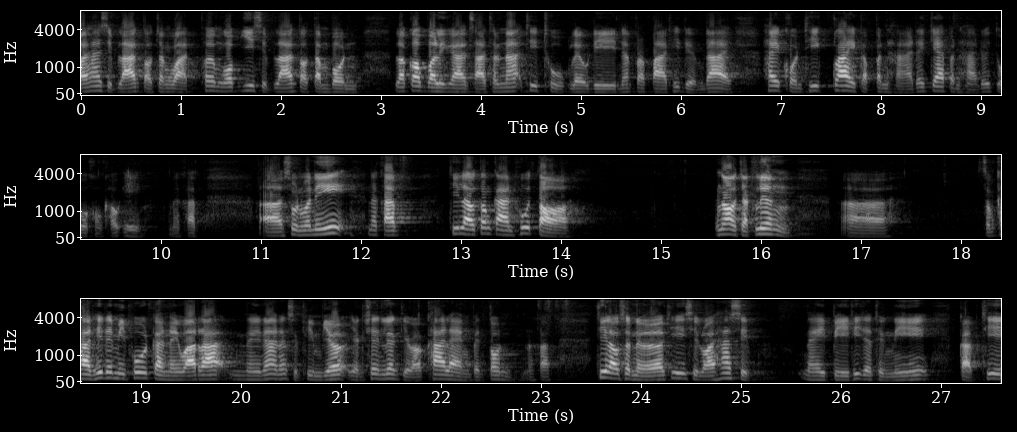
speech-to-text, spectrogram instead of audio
250 ล้านต่อจังหวัด เพิ่มงบ 20 ล้านต่อตำบล แล้วก็บริการสาธารณะที่ถูกเร็วดีน้ำประปาที่ดื่มได้ ให้คนที่ใกล้กับปัญหาได้แก้ปัญหาด้วยตัวของเขาเองนะครับส่วนวันนี้นะครับที่เราต้องการพูดต่อ นอกจากเรื่องอ สำคัญที่ได้มีพูดกันในวาระในหน้าหนังสือพิมพ์เยอะ อย่างเช่นเรื่องเกี่ยวกับค่าแรงเป็นต้นนะครับ ที่เราเสนอที่ 450 ในปีที่จะถึงนี้กับที่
